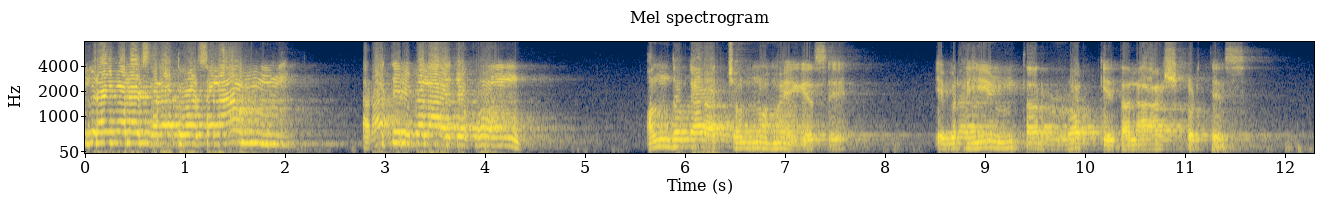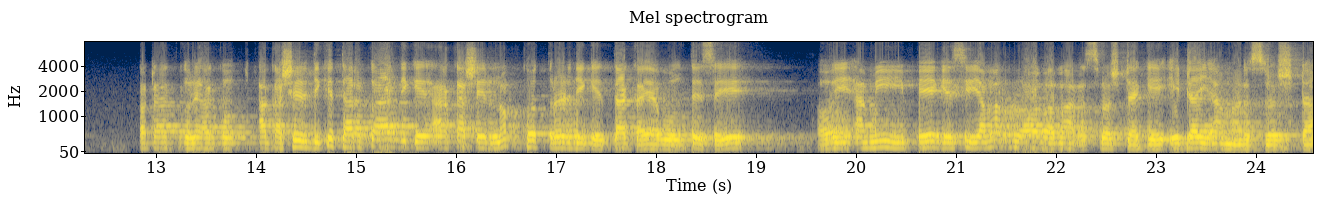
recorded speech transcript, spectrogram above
ইব্রাহিম আলাইহিস সালাতু ওয়াস সালাম রাতের বেলায় যখন অন্ধকার আচ্ছন্ন হয়ে গেছে ইব্রাহিম তার রবকে তালাশ করতেছে। হঠাৎ করে আক- আকাশের দিকে তারকার দিকে, আকাশের নক্ষত্রের দিকে তাকায়া বলতেছে, ওই আমি পেয়ে গেছি আমার রব, আমার স্রষ্টাকে, এটাই আমার স্রষ্টা।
